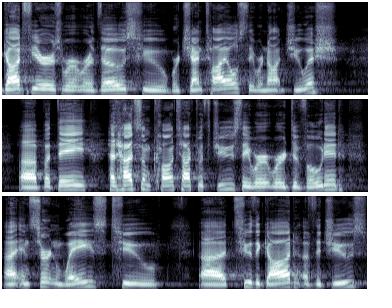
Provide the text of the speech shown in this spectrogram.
God-fearers were, were those who were Gentiles, they were not Jewish, uh, but they had had some contact with Jews. They were, were devoted uh, in certain ways to, uh, to the God of the Jews.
